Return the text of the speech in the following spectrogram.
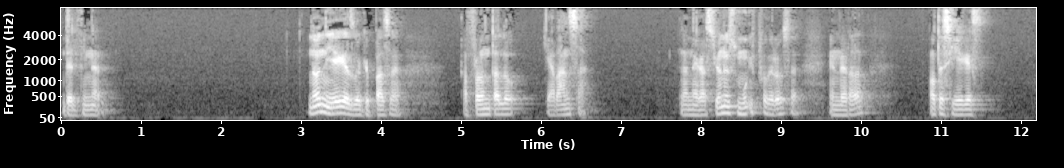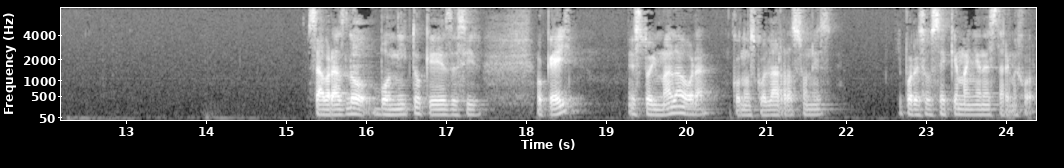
del final. No niegues lo que pasa, afrontalo y avanza. La negación es muy poderosa, en verdad. No te ciegues. Sabrás lo bonito que es decir, ok, estoy mal ahora, conozco las razones y por eso sé que mañana estaré mejor.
